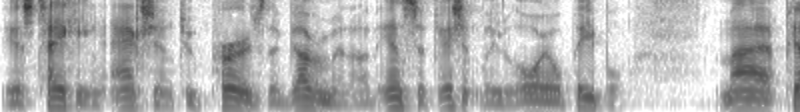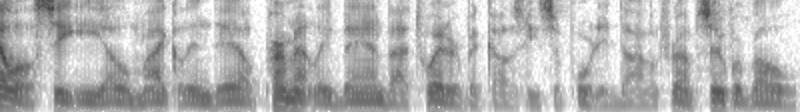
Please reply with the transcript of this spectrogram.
is taking action to purge the government of insufficiently loyal people. My Pillow CEO Michael Lindell permanently banned by Twitter because he supported Donald Trump. Super Bowl.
